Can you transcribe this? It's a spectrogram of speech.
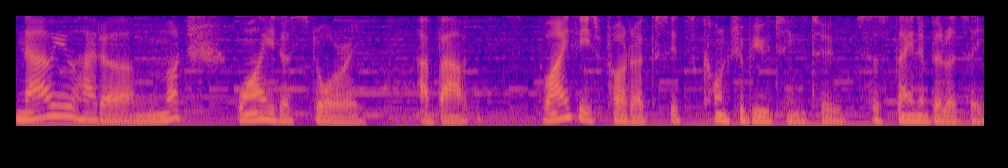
now you had a much wider story about why these products it's contributing to sustainability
